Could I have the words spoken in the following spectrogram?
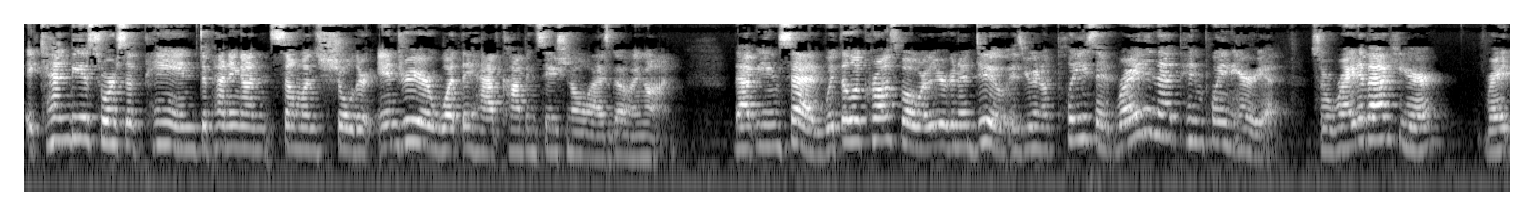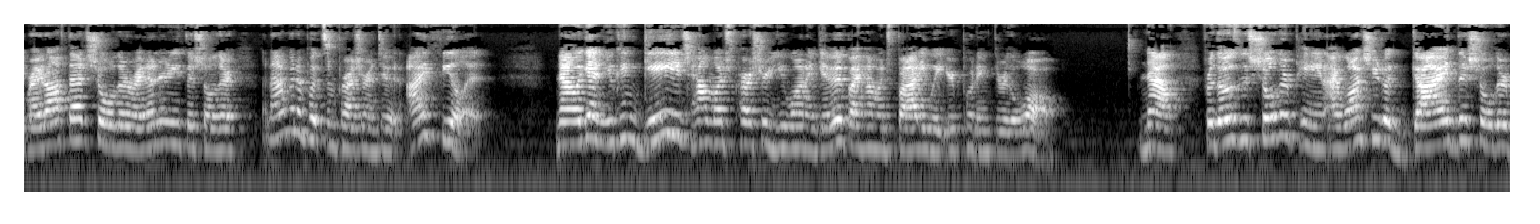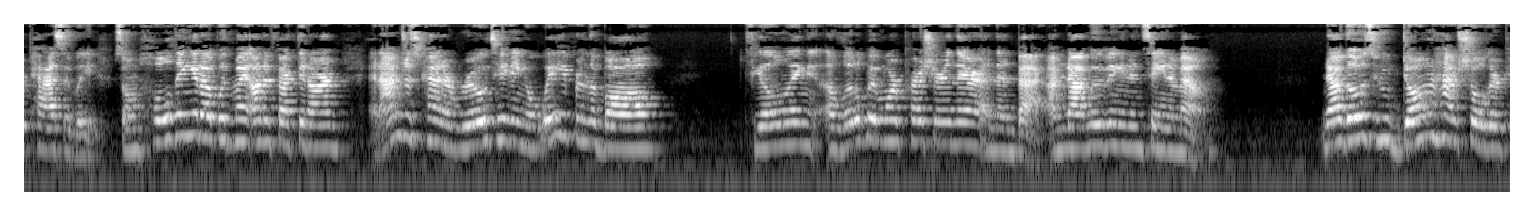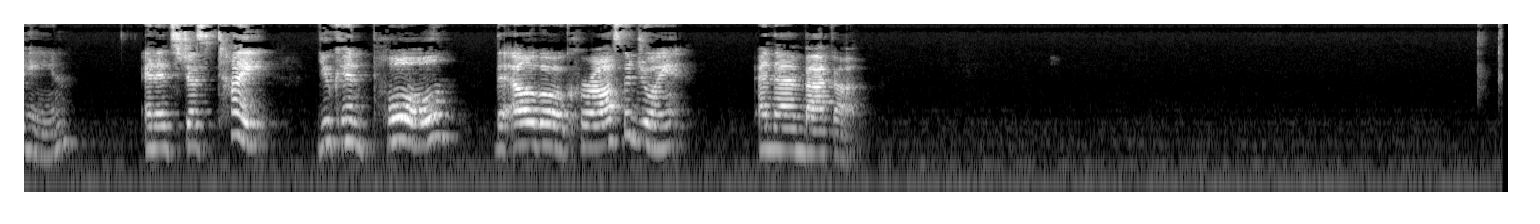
It can be a source of pain depending on someone's shoulder injury or what they have compensational wise going on. That being said, with the lacrosse ball, what you're gonna do is you're gonna place it right in that pinpoint area. So right about here, right, right off that shoulder, right underneath the shoulder, and I'm gonna put some pressure into it. I feel it. Now again, you can gauge how much pressure you wanna give it by how much body weight you're putting through the wall. Now, for those with shoulder pain, I want you to guide the shoulder passively. So I'm holding it up with my unaffected arm and I'm just kind of rotating away from the ball, feeling a little bit more pressure in there and then back. I'm not moving an insane amount. Now those who don't have shoulder pain and it's just tight, you can pull the elbow across the joint and then back up.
